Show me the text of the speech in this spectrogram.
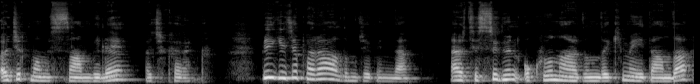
Acıkmamışsam bile acıkarak. Bir gece para aldım cebinden. Ertesi gün okulun ardındaki meydanda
